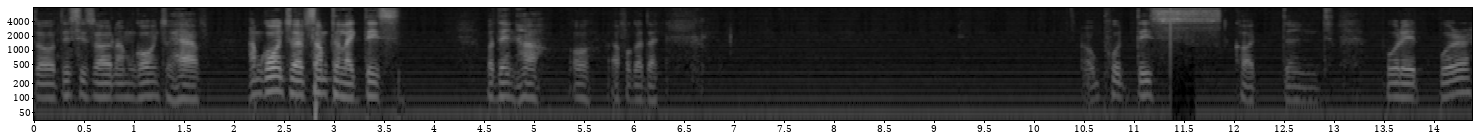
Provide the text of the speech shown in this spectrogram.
so this is what I'm going to have. I'm going to have something like this. But then huh oh I forgot that. I'll put this cut and put it where?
